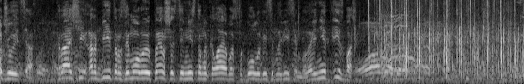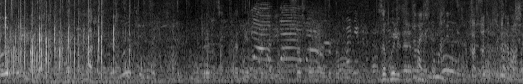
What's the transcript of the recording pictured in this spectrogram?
Нагороджується кращий арбітр зимової першості міста Миколаєва з футболу 8 на 8 Леонід Ізбаш. Забыли даже. Николай, с командой. Кось, давайте ви команда.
